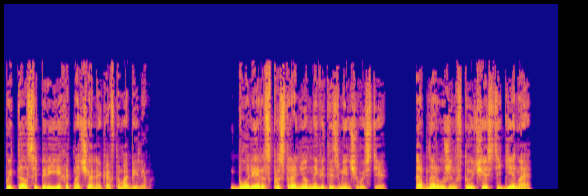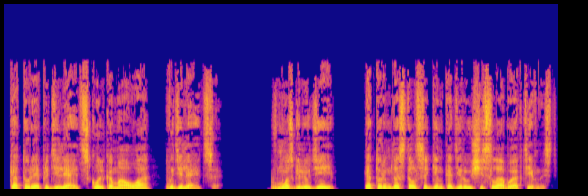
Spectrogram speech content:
пытался переехать начальника автомобилем. Более распространенный вид изменчивости обнаружен в той части гена, которая определяет, сколько МАОА выделяется. В мозге людей, которым достался ген, кодирующий слабую активность,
